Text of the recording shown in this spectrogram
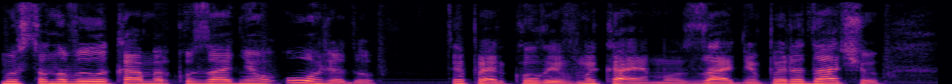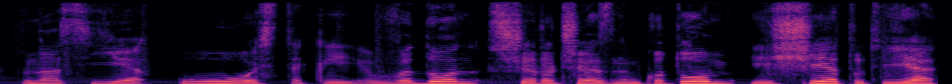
Ми встановили камерку заднього огляду. Тепер, коли вмикаємо задню передачу, в нас є ось такий видон з широчезним кутом, і ще тут є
